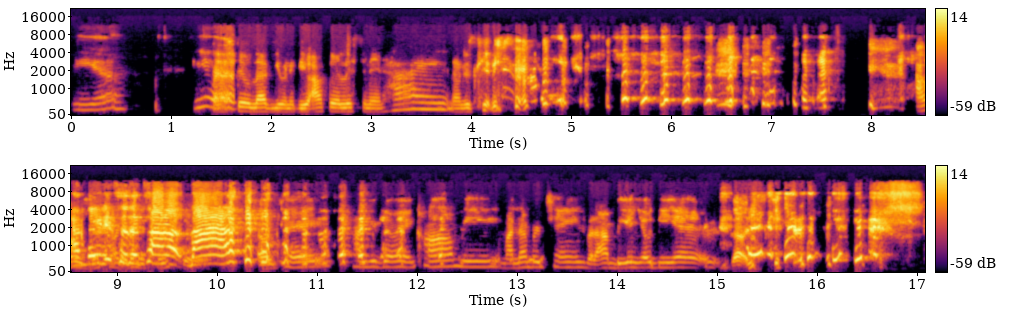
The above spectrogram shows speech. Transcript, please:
Yeah. But I still love you. And if you're out there listening, hi. No, I'm just kidding. I, was made it to the top. Bye. Okay. How you doing? Call me. My number changed, but I'm being your DM. So, just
